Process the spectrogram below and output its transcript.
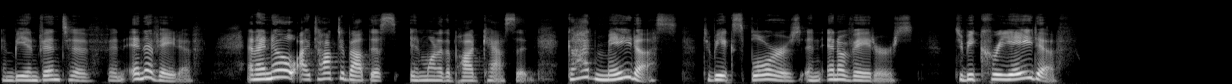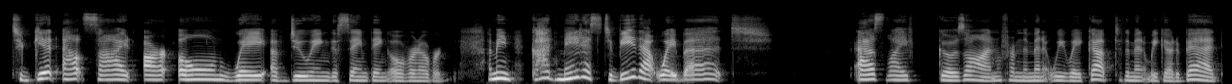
and be inventive and innovative. And I know I talked about this in one of the podcasts that God made us to be explorers and innovators, to be creative, to get outside our own way of doing the same thing over and over. I mean, God made us to be that way, but as life goes on from the minute we wake up to the minute we go to bed,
